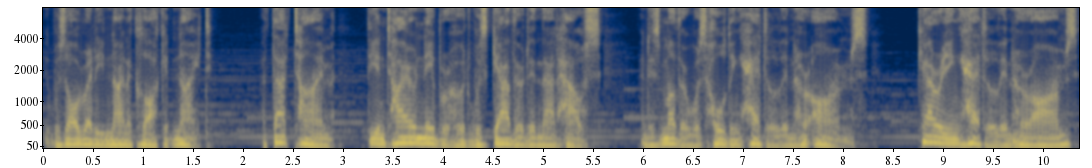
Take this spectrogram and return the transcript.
it was already 9 o'clock at night. At that time, the entire neighborhood was gathered in that house, and his mother was holding Hetal in her arms. Carrying Hetal in her arms,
